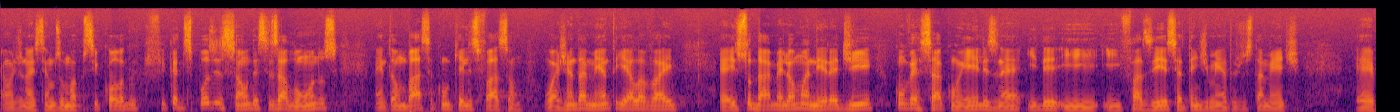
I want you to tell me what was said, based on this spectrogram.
é onde nós temos uma psicóloga que fica à disposição desses alunos. Então, basta com que eles façam o agendamento e ela vai é, estudar a melhor maneira de conversar com eles né, e, de, e, e fazer esse atendimento justamente é,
